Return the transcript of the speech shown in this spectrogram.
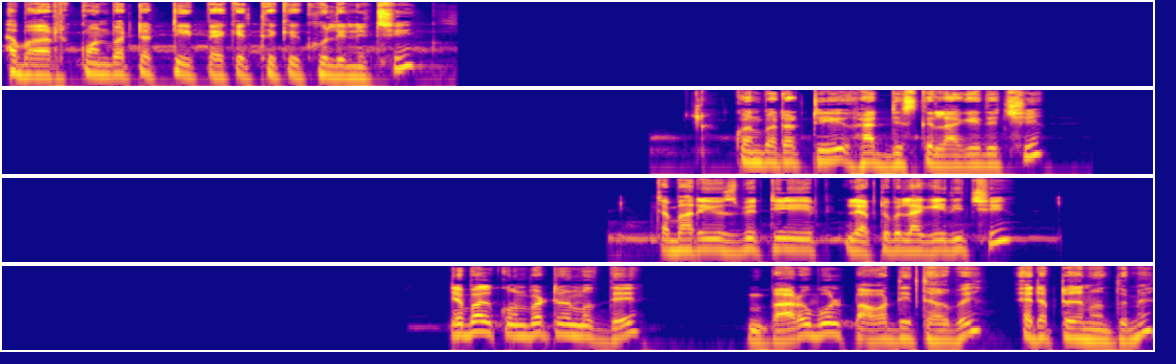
আবার কনভার্টারটি প্যাকেট থেকে খুলে নিচ্ছি। কনভার্টারটি হার্ড ডিস্কে লাগিয়ে দিচ্ছি। এবার ইউএসবিটি ল্যাপটপে লাগিয়ে দিচ্ছি। এবার কনভার্টারের মধ্যে বারো ভোল্ট পাওয়ার দিতে হবে অ্যাডাপ্টারের মাধ্যমে।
